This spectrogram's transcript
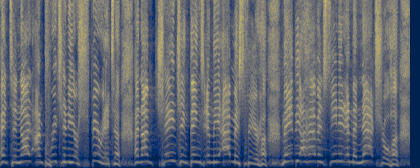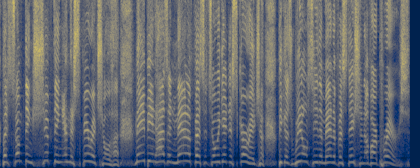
And tonight I'm preaching to your spirit and I'm changing things in the atmosphere. Maybe I haven't seen it in the natural, but something shifting in the spiritual. Maybe it hasn't manifested, so we get discouraged because we don't see the manifestation of our prayers.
